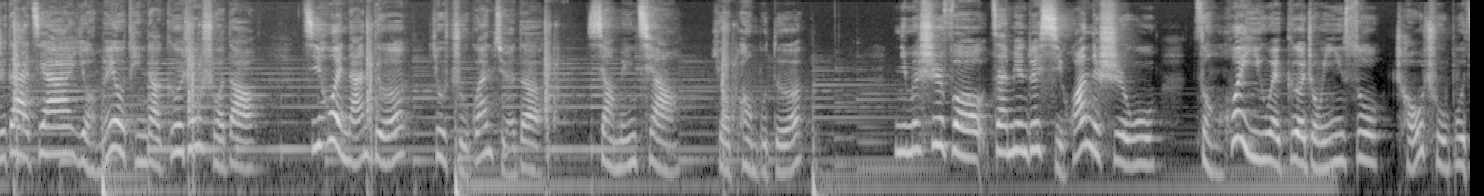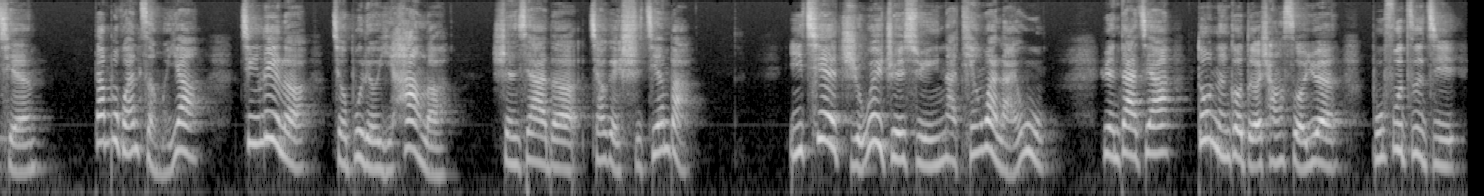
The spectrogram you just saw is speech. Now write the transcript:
知大家有没有听到歌中说到，机会难得，又主观觉得想明抢又碰不得。你们是否在面对喜欢的事物，总会因为各种因素踌躇不前？但不管怎么样，尽力了就不留遗憾了，剩下的交给时间吧。一切只为追寻那天外来物。愿大家都能够得偿所愿，不负自己，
